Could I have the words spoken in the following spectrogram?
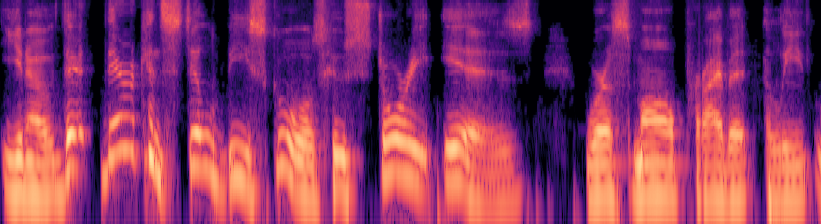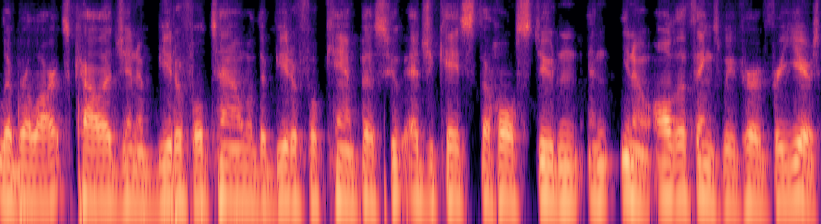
you know, there there can still be schools whose story is we're a small, private, elite liberal arts college in a beautiful town with a beautiful campus who educates the whole student and you know all the things we've heard for years.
